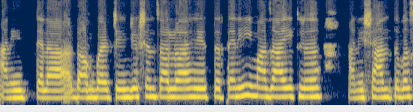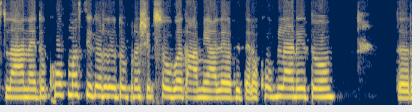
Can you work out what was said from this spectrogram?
आणि त्याला डॉग बाईटचे इंजेक्शन चालू आहे. तर त्यानेही माझं ऐकलं आणि शांत बसला. नाही तर खूप मस्ती करत होतो प्रशिक सोबत. आम्ही आल्यावरती त्याला खूप लाड येतो. तर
